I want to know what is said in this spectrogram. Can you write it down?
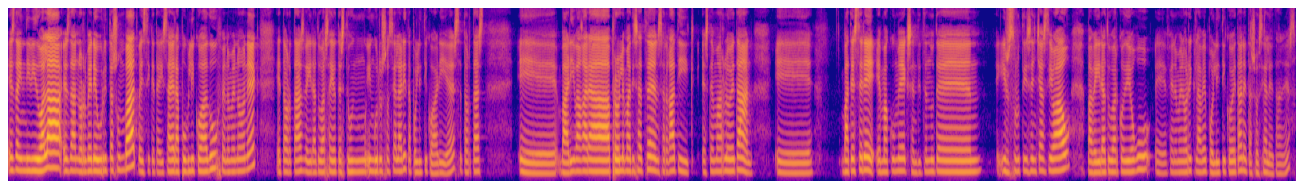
ez da individuala, ez da norbere urritasun bat, baizik eta izaera publikoa du fenomeno honek, eta hortaz begiratu bar zaio testu inguru sozialari eta politikoari, ez? Eta hortaz, e, bari bagara problematizatzen zergatik estemarloetan e, batez ere emakumeek sentitzen duten irzurti sentsazio hau, ba begiratu beharko diogu e, fenomen horri klabe politikoetan eta sozialetan, ez?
